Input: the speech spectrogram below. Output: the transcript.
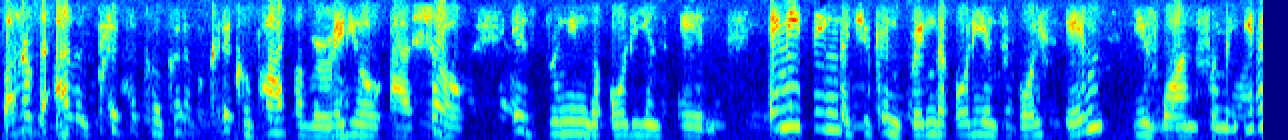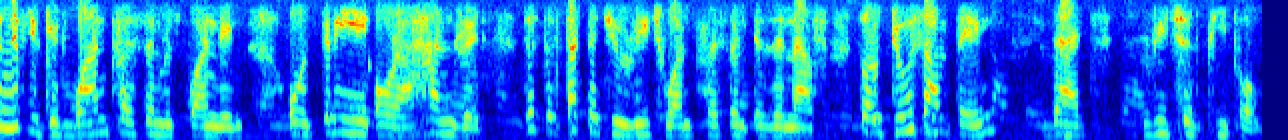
one of the other critical, critical, critical parts of a radio uh, show is bringing the audience in. Anything that you can bring the audience voice in, you've won for me. Even if you get one person responding, or three, or a hundred, just the fact that you reach one person is enough. So do something that reaches people.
